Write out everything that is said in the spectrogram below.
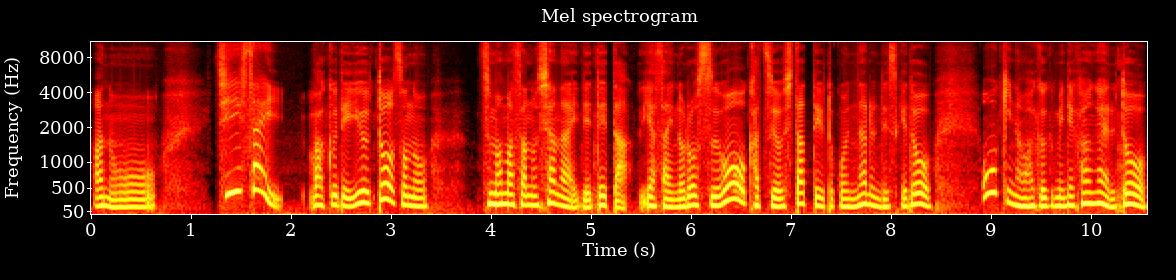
あの小さい枠で言うとそのつままさの社内で出た野菜のロスを活用したっていうところになるんですけど大きな枠組みで考えると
